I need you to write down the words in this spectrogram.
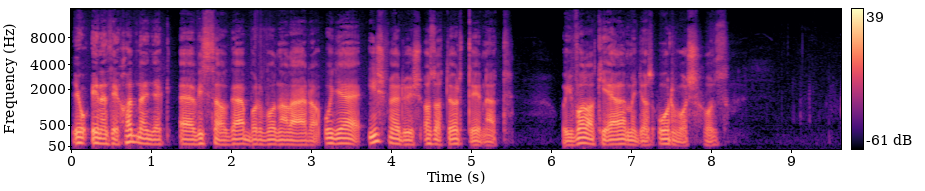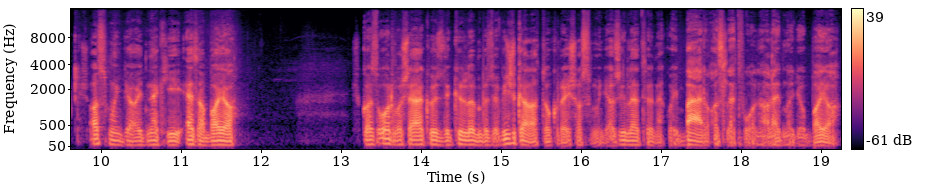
Jó, én ezért hadd menjek eh, vissza a Gábor vonalára. Ugye ismerős az a történet, hogy valaki elmegy az orvoshoz, és azt mondja, hogy neki ez a baja, és akkor az orvos elküldi különböző vizsgálatokra, és azt mondja az illetőnek, hogy bár az lett volna a legnagyobb baja,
